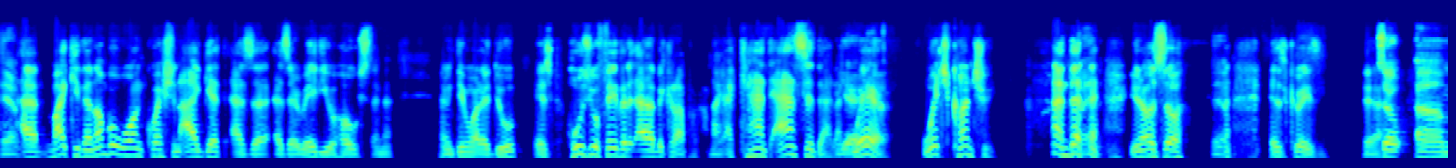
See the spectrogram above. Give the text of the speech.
Yeah. uh, mikey the number one question i get as a as a radio host and, uh, and doing what i do is who's your favorite arabic rapper i'm like i can't answer that like Yeah, where which country and then When? you know so Yeah. it's crazy yeah So um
